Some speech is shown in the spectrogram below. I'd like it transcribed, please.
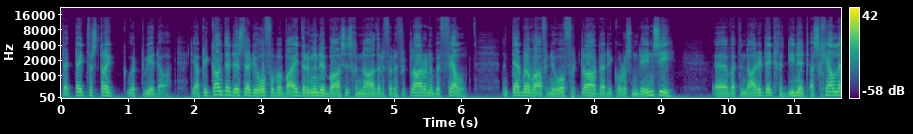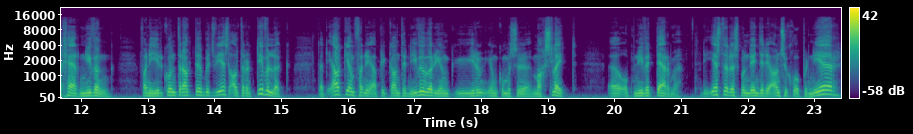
tyd verstryk oor 2 dae die applikante dus nou die hof op 'n baie dringende basis genader vir 'n verklarende bevel in terme waarvan die hof verklaar dat die korrespondensie uh, wat in daardie tyd gedien het as geldige hernuwing van die huurkontrakte moet wees alternatiefelik dat elkeen van die applikante nuwe huurinkomste mag sluit uh, op nuwe terme. Die eerste respondent het die aansoek geopeneer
